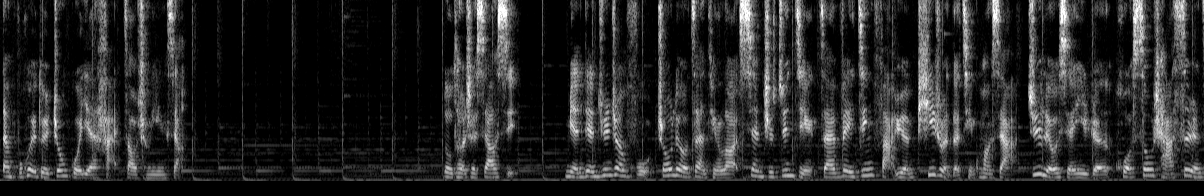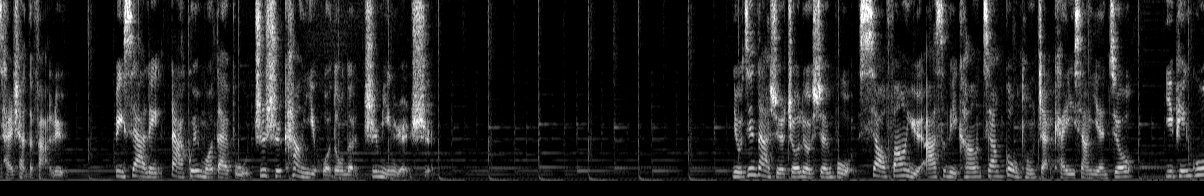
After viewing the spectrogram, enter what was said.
但不会对中国沿海造成影响。路透社消息，缅甸军政府周六暂停了限制军警在未经法院批准的情况下拘留嫌疑人或搜查私人财产的法律，并下令大规模逮捕支持抗议活动的知名人士。牛津大学周六宣布，校方与阿斯利康将共同展开一项研究。以评估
